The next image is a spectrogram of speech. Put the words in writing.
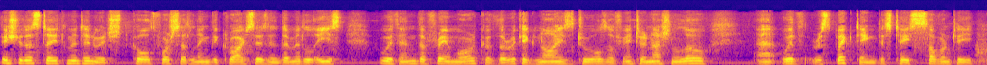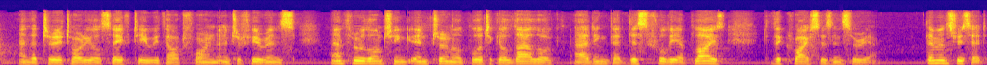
issued a statement in which it called for settling the crisis in the Middle East within the framework of the recognized rules of international law uh, with respecting the state's sovereignty and the territorial safety without foreign interference and through launching internal political dialogue, adding that this fully applies to the crisis in Syria. The ministry said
